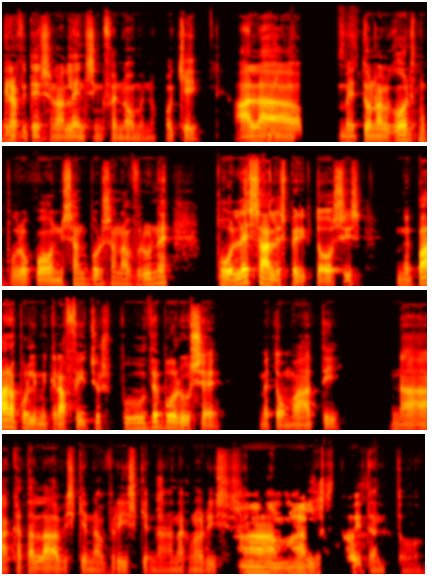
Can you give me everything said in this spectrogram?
gravitational lensing φαινόμενο. Okay. Αλλά με τον αλγόριθμο που προπόνησαν μπορούσαν να βρούνε πολλές άλλες περιπτώσεις με πάρα πολύ μικρά features που δεν μπορούσε με το μάτι να καταλάβεις και να βρεις και να αναγνωρίσεις. Α, μάλιστα. Αυτό ήταν το,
